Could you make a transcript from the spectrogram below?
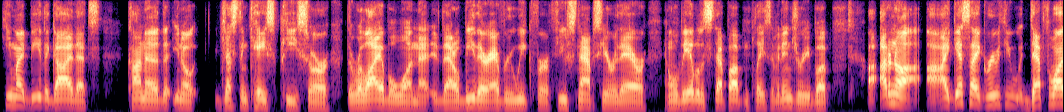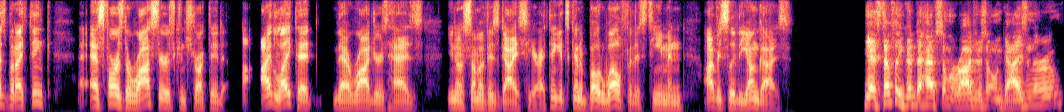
he might be the guy that's kind of the you know just in case piece or the reliable one that that'll be there every week for a few snaps here or there and we'll be able to step up in place of an injury. But I, I don't know. I, I, guess I agree with you depth wise, but I think as far as the roster is constructed, I, I like that that Rodgers has you know, some of his guys here. I think it's going to bode well for this team and obviously the young guys. Yeah, it's definitely good to have some of Rodgers' own guys in the room.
